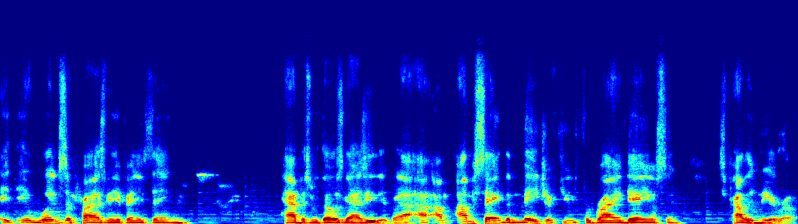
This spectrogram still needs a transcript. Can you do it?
It, it wouldn't surprise me if anything happens with those guys either. But I, I'm I'm saying the major feud for Bryan Danielson is probably Miro,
